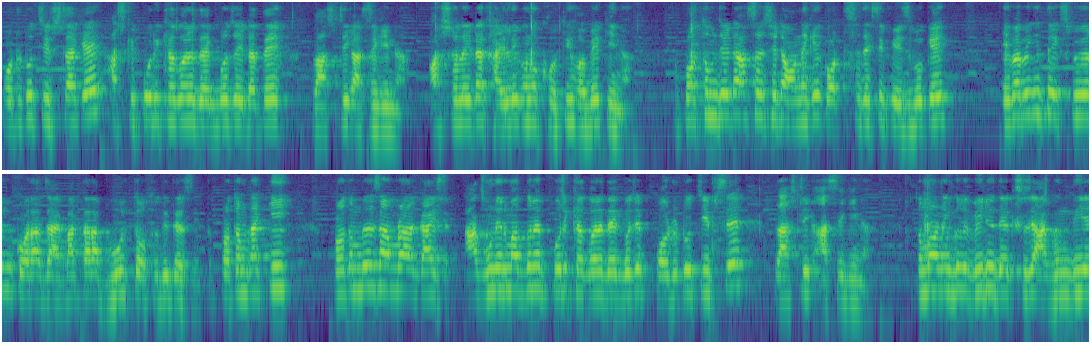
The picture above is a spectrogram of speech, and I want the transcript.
পটেটো চিপসটাকে আজকে পরীক্ষা করে দেখব যে এটাতে প্লাস্টিক আছে কিনা আসলে এটা খাইলে কোনো ক্ষতি হবে কিনা প্রথম যেটা আছে সেটা অনেকেই করতেছে, দেখছি ফেসবুকে এভাবে কিন্তু এক্সপেরিমেন্ট করা যায় বাট তারা ভুল তথ্য দিতেছে। তো প্রথমটা কি? প্রথম হচ্ছে আমরা গাইস আগুনের মাধ্যমে পরীক্ষা করে দেখব যে পটেটো চিপসে প্লাস্টিক আছে কিনা। তোমরা অনেকগুলো ভিডিও দেখছ যে আগুন দিয়ে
